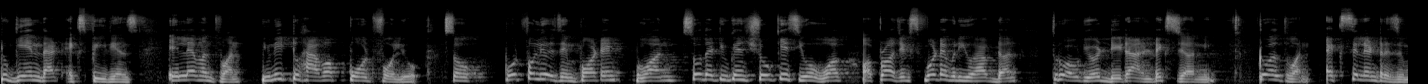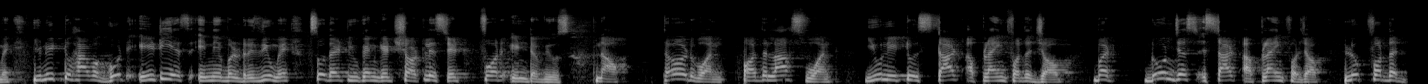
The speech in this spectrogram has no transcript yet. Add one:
to gain that experience. 11th one you need to have a portfolio. So portfolio is important one so that you can showcase your work or projects whatever you have done throughout your data analytics journey. 12th one excellent resume. You need to have a good ats enabled resume so that you can get shortlisted for interviews. Now third one or the last one you need to start applying for the job. But don't just start applying for job. Look for the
